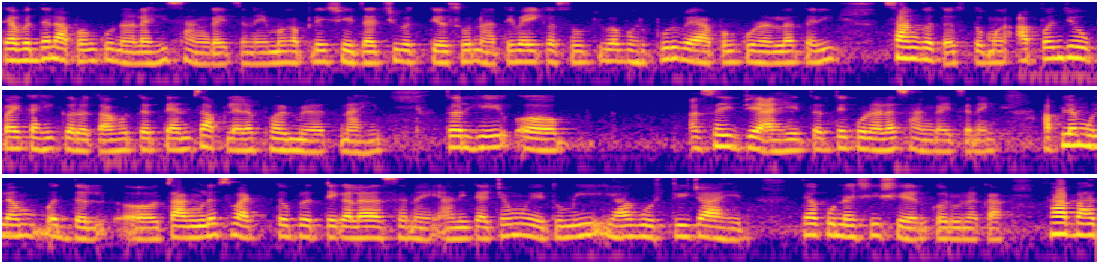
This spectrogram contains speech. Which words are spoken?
त्याबद्दल आपण कुणालाही सांगायचं नाही. मग आपले आपले शेजारची व्यक्ती असो नातेवाईक असो किंवा भरपूर वेळा आपण कुणाला तरी सांगत असतो. मग आपण जे उपाय काही करत आहोत तर त्यांचं आपल्याला फळ मिळत नाही. तर हे असं जे आहे तर ते कोणाला सांगायचं नाही. आपल्या मुलांबद्दल चांगलंच वाटतं प्रत्येकाला असं नाही. आणि त्याच्यामुळे तुम्ही ह्या गोष्टी ज्या आहेत त्या कुणाशी शेअर करू नका. हा भात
